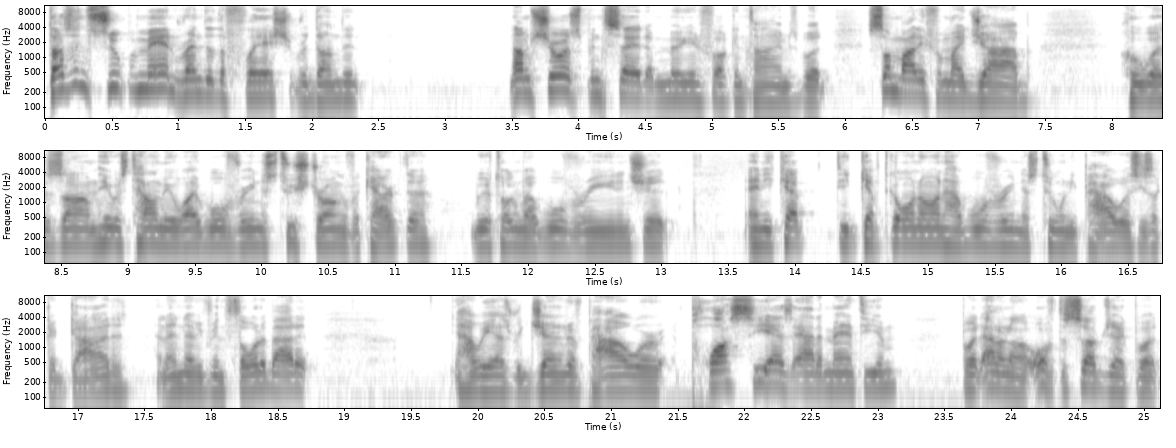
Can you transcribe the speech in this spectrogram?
Doesn't Superman render the Flash redundant? Now I'm sure it's been said a million fucking times, but somebody from my job who was um he was telling me why Wolverine is too strong of a character. We were talking about Wolverine and shit. And he kept he kept going on how Wolverine has too many powers. He's like a god, and I never even thought about it. How he has regenerative power, plus he has adamantium. But I don't know, off the subject, but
